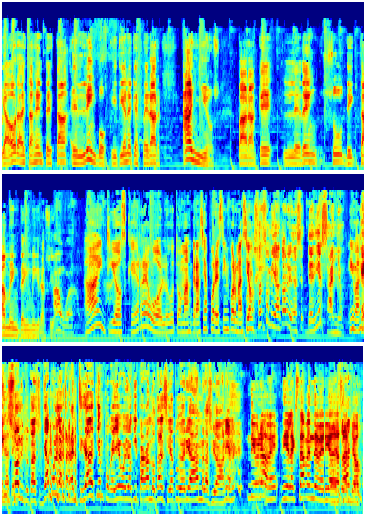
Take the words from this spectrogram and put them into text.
y ahora esta gente está en limbo y tiene que esperar años para que le den su dictamen de inmigración. Ah, bueno. Ay, Dios, qué revolú, Tomás. Gracias por esa información. Proceso migratorio de, de 10 años. Imagínate. Qué insólito está eso. Ya por la cantidad de tiempo que llevo yo aquí pagando tal, si ya tú deberías darme la ciudadanía. ¿eh? De una vez, ni el examen debería de hacer yo.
